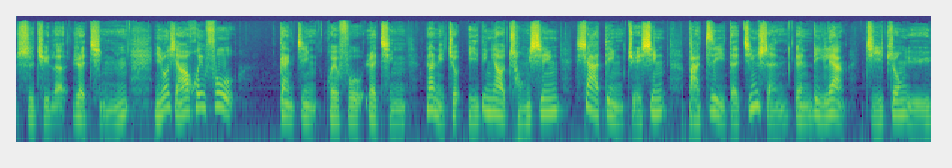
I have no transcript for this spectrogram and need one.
失去了热情。你若想要恢复干劲、恢复热情，那你就一定要重新下定决心，把自己的精神跟力量。集中于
